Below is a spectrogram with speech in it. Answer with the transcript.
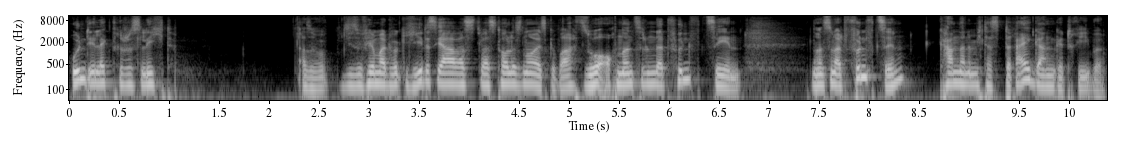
und elektrisches Licht. Also diese Firma hat wirklich jedes Jahr was, was Tolles Neues gebracht. So auch 1915. 1915 kam dann nämlich das Dreiganggetriebe.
